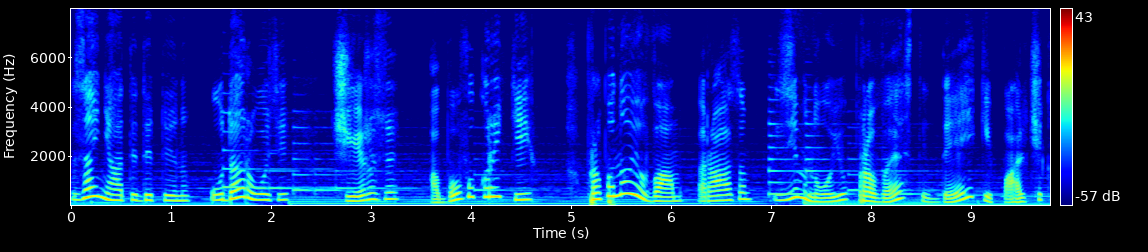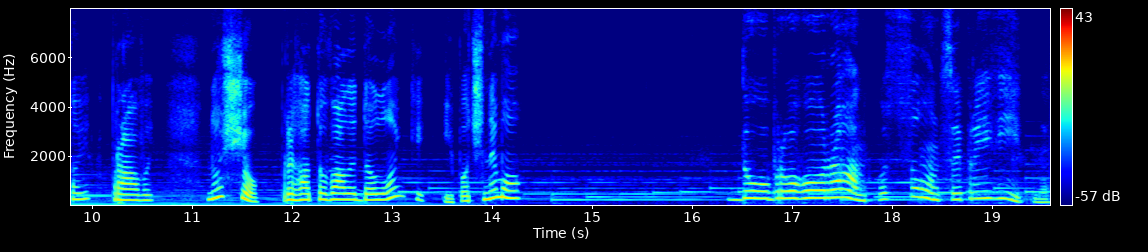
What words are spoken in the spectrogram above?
зайняти дитину у дорозі, черзі або в укритті. Пропоную вам разом зі мною провести деякі пальчикові вправи. Ну що, приготували долоньки і почнемо. Доброго ранку, сонце привітне.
